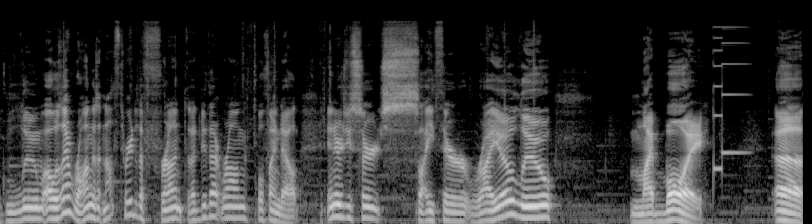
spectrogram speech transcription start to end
Gloom. Oh, was I wrong? Is it not three to the front? Did I do that wrong? We'll find out. Energy Search, Scyther, Riolu, my boy. Uh,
